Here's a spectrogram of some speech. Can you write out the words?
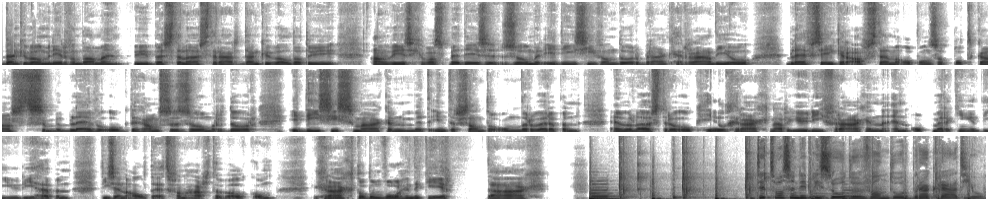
Dank u wel, meneer Van Damme. U, beste luisteraar, dank u wel dat u aanwezig was bij deze zomereditie van Doorbraak Radio. Blijf zeker afstemmen op onze podcasts. We blijven ook de ganse zomer door edities maken met interessante onderwerpen. En we luisteren ook heel graag naar jullie vragen en opmerkingen die jullie hebben. Die zijn altijd van harte welkom. Graag tot een volgende keer. Dag. Dit was een episode van Doorbraak Radio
